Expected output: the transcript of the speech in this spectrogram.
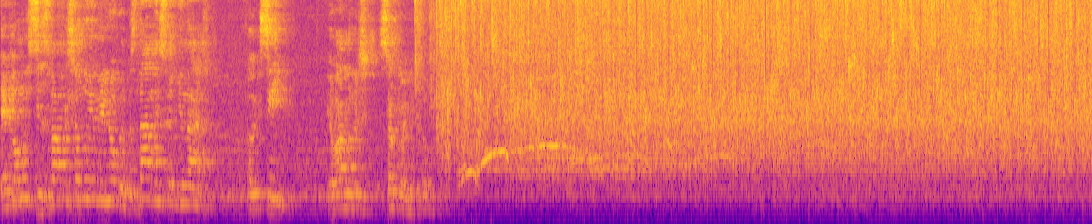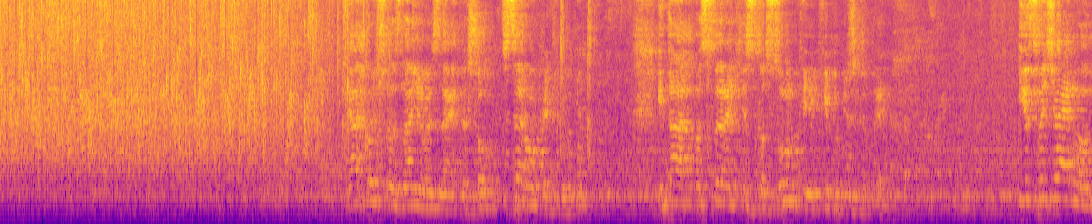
якому всі з вами шануємо і любимо. З нами сьогодні наш Олексій Іванович Соколіков. Я точно знаю, ви знаєте, що все роблять люди. І та атмосфера, ті стосунки, які поміж людей. І, звичайно,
